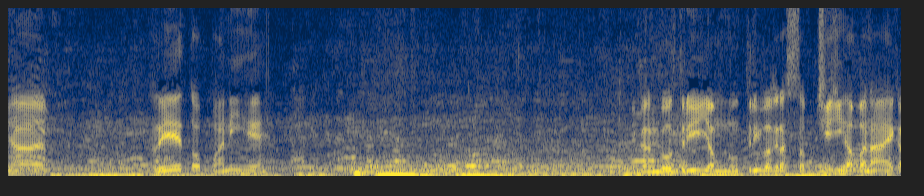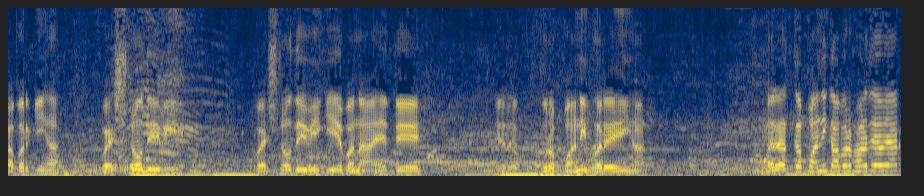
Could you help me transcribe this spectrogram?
यहाँ रेत और पानी है। गंगोत्री, यमुनोत्री वगैरह सब चीज़ यहाँ बना है, काबर की यहाँ वैष्णो देवी वैष्णो देवी की ये बना है ते, ये देखो, पूरा पानी भरे है यहाँ। अरे का पानी काबर भर दे यार?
